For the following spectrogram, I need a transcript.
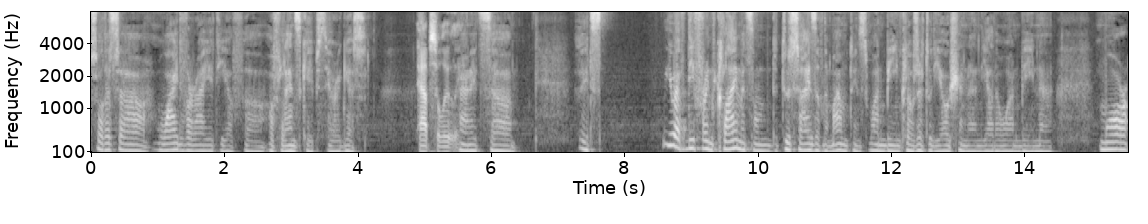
So there's a wide variety of uh, of landscapes there, I guess. Absolutely. And it's uh, it's you have different climates on the two sides of the mountains, one being closer to the ocean and the other one being uh, more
